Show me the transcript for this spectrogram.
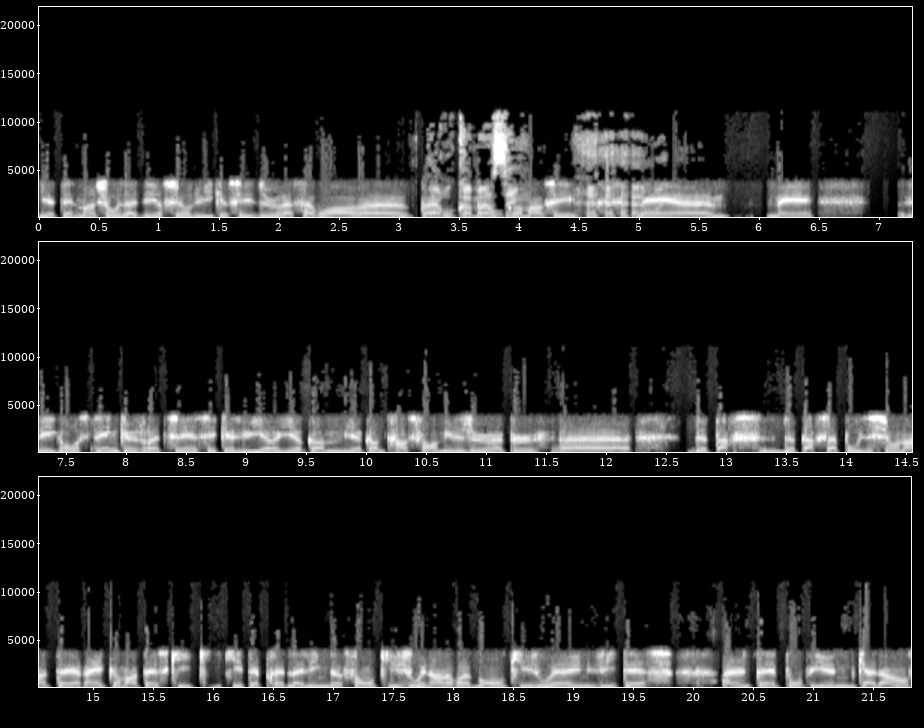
il y a tellement de choses à dire sur lui que c'est dur à savoir euh, Par où commencer. commencer. mais, euh, mais les grosses lignes que je retiens, c'est que lui, il a, il a comme, il a comme transformé le jeu un peu euh, de par de par sa position dans le terrain. Comment est-ce qu'il qu'il était près de la ligne de fond, qu'il jouait dans le rebond, qu'il jouait à une vitesse, à un tempo puis une cadence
